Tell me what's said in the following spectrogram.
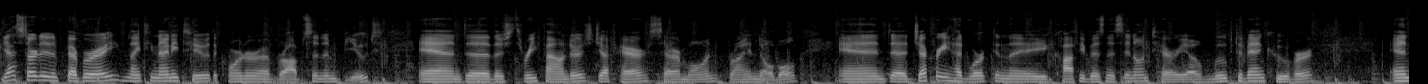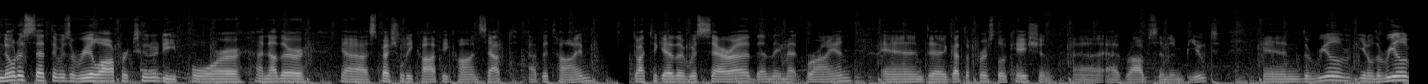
Yeah, it started in February 1992 at the corner of Robson and Bute. And uh, there's three founders, Jeff Hare, Sarah Moen, Brian Noble. And uh, Jeffrey had worked in the coffee business in Ontario, moved to Vancouver, and noticed that there was a real opportunity for another uh, specialty coffee concept at the time got together with Sarah, then they met Brian, and uh, got the first location uh, at Robson and Bute. And the real, you know, the real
